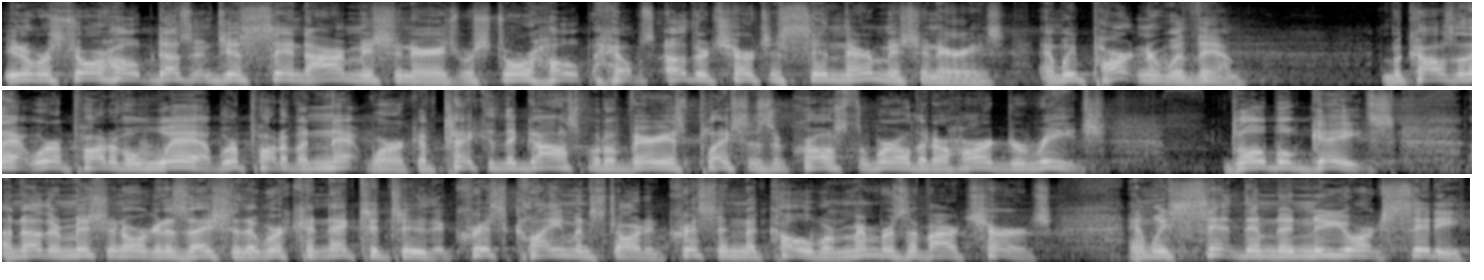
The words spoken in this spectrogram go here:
You know, Restore Hope doesn't just send our missionaries, Restore Hope helps other churches send their missionaries, and we partner with them. And because of that, we're a part of a web, we're part of a network of taking the gospel to various places across the world that are hard to reach. Global Gates, another mission organization that we're connected to that Chris Clayman started. Chris and Nicole were members of our church, and we sent them to New York City,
